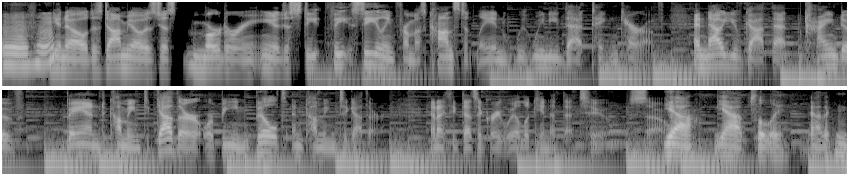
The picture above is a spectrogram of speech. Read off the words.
Mm-hmm. You know, this daimyo is just murdering, you know, just ste- th- stealing from us constantly, and we, we need that taken care of. And now you've got that kind of band coming together or being built and coming together. And I think that's a great way of looking at that too. So Yeah, yeah, absolutely. Yeah, they can, you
